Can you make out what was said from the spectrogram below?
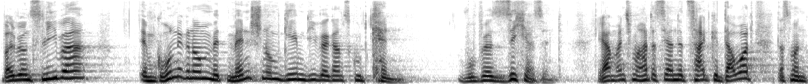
weil wir uns lieber im Grunde genommen mit Menschen umgeben, die wir ganz gut kennen, wo wir sicher sind. Ja, manchmal hat es ja eine Zeit gedauert, dass man,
